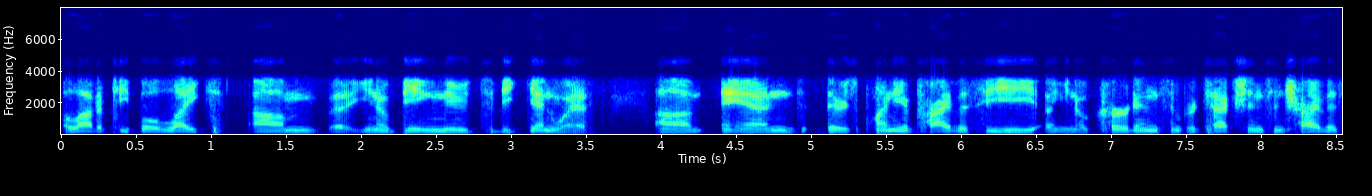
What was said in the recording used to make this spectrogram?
a lot of people like um, uh, you know being nude to begin with. Um, and there's plenty of privacy, uh, you know, curtains and protections in private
